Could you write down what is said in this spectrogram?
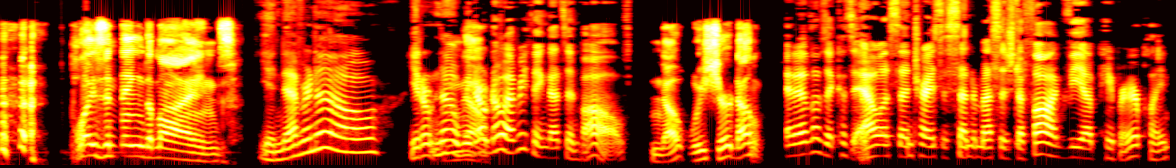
poisoning the minds. You never know. You don't know. We don't know everything that's involved. Nope, we sure don't. And I love it because Alice then tries to send a message to Fogg via paper airplane.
